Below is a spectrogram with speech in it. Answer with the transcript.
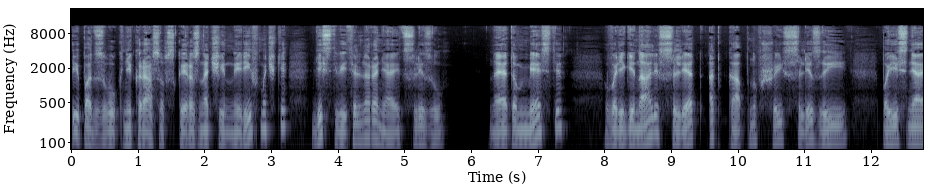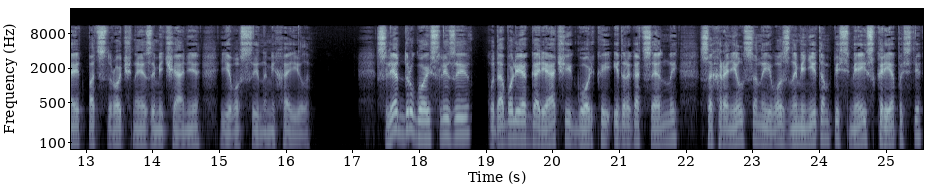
и под звук некрасовской разночинной рифмочки действительно роняет слезу. На этом месте в оригинале след от капнувшей слезы, поясняет подстрочное замечание его сына Михаила. След другой слезы куда более горячий, горький и драгоценный, сохранился на его знаменитом письме из крепости,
